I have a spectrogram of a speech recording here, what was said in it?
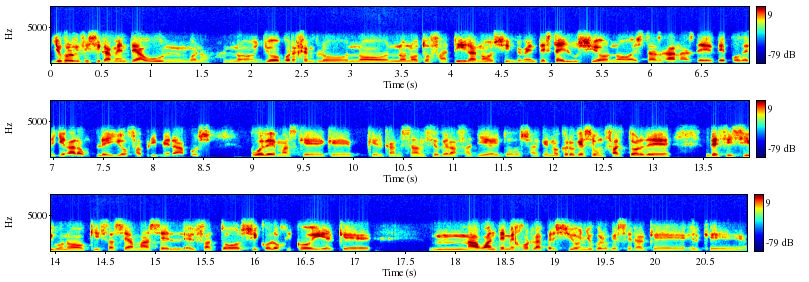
yo creo que físicamente aún, bueno, no, yo por ejemplo no, no noto fatiga, ¿no? Simplemente esta ilusión, ¿no? Estas ganas de, poder llegar a un playoff a primera, pues puede más que, el cansancio, que la fatiga y todo. O sea, que no creo que sea un factor de, decisivo, ¿no? Quizás sea más el, factor psicológico y el que mm, aguante mejor la presión, yo creo que será el que, el que,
